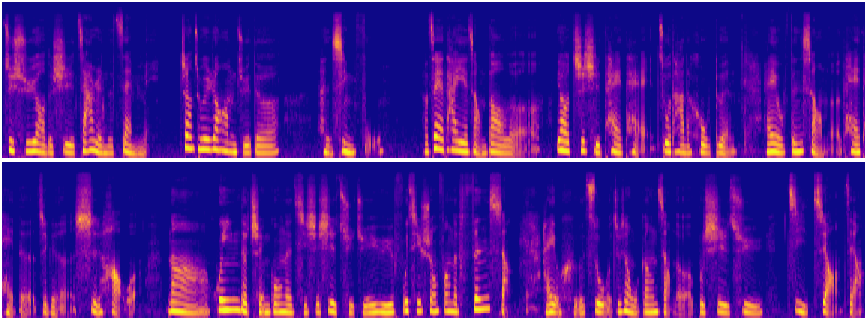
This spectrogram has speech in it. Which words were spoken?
最需要的是家人的赞美，这样就会让他们觉得很幸福。好，在他也讲到了。要支持太太，做他的后盾，还有分享了太太的这个嗜好哦。那婚姻的成功呢，其实是取决于夫妻双方的分享，还有合作。就像我刚刚讲的，不是去计较这样，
